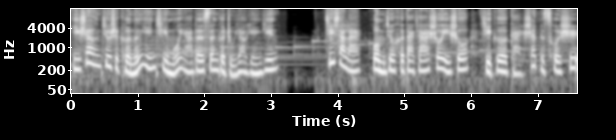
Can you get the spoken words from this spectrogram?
以上就是可能引起磨牙的三个主要原因。接下来我们就和大家说一说几个改善的措施。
